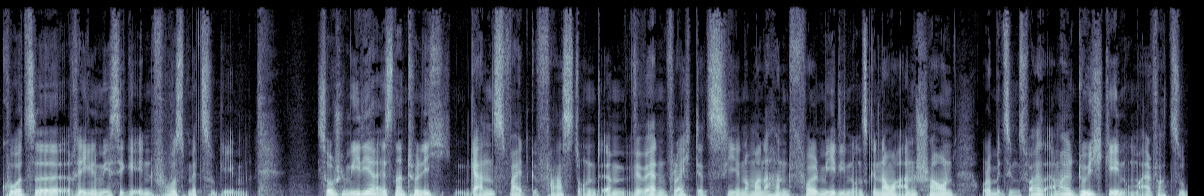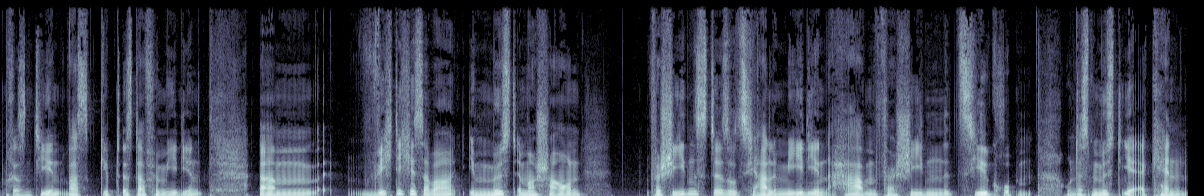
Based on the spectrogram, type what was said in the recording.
kurze, regelmäßige Infos mitzugeben. Social Media ist natürlich ganz weit gefasst und ähm, wir werden vielleicht jetzt hier nochmal eine Handvoll Medien uns genauer anschauen oder beziehungsweise einmal durchgehen, um einfach zu präsentieren, was gibt es da für Medien. Ähm, wichtig ist aber, ihr müsst immer schauen, verschiedenste soziale Medien haben verschiedene Zielgruppen und das müsst ihr erkennen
